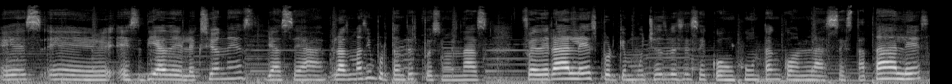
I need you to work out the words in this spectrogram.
Es, eh, es día de elecciones, ya sea las más importantes pues son las federales porque muchas veces se conjuntan con las estatales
